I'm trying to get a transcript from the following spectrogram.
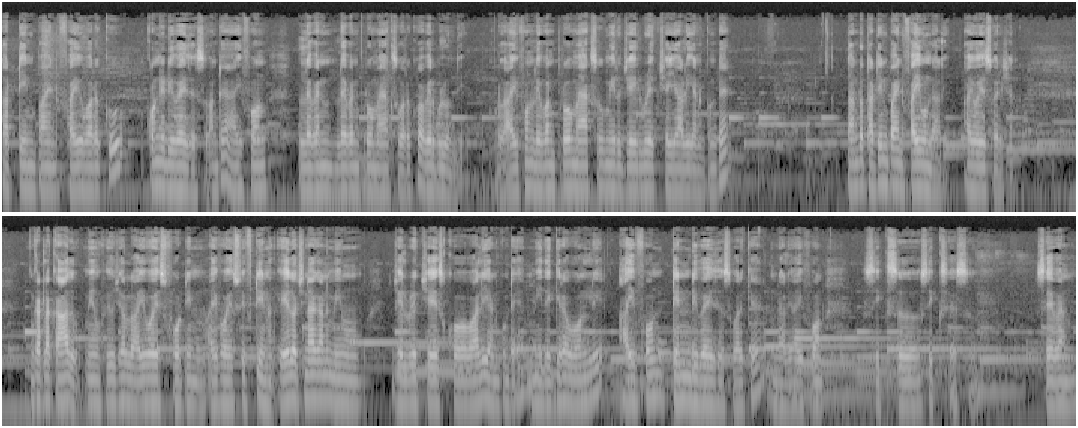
thirteen point five వరకు కొన్ని డివైజెస్ అంటే iPhone eleven eleven pro max వరకు అవైలబుల్ ఉంది. ఇప్పుడు ఐఫోన్ లెవెన్ ప్రో మ్యాక్స్ మీరు జైల్ బ్రేక్ చేయాలి అనుకుంటే దాంట్లో థర్టీన్ పాయింట్ ఫైవ్ ఉండాలి ఐఓఎస్ వెర్షన్ ఇంకా కాదు. మేము ఫ్యూచర్లో ఐఓఎస్ ఫోర్టీన్ ఐఓఎస్ ఫిఫ్టీన్ ఏది వచ్చినా కానీ మేము జైల్ బ్రేక్ చేసుకోవాలి అనుకుంటే మీ దగ్గర ఓన్లీ ఐఫోన్ టెన్ డివైసెస్ వరకే ఉండాలి. IPhone six six S seven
